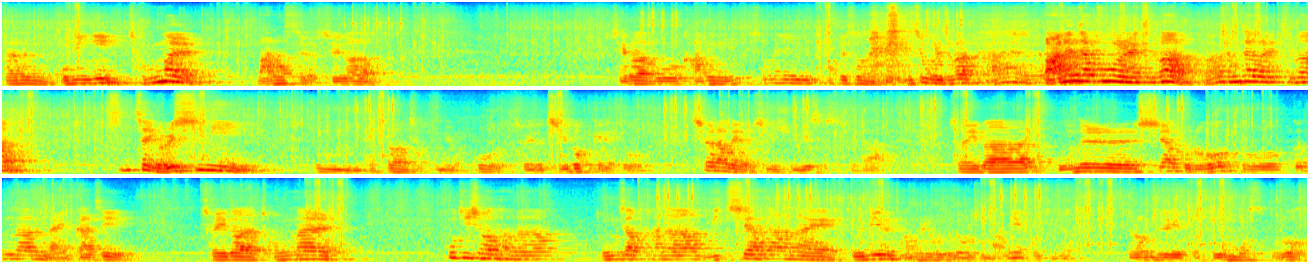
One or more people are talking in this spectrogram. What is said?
라는 고민이 정말 많았어요. 제가 제가 뭐 감히 선배님 앞에서 좀 그러지만 많은 작품을 했지만 창작을 했지만 진짜 열심히 좀 했던 작품이었고 저희도 즐겁게 또 치열하게 열심히 준비했었습니다. 저희가 오늘 시작으로 또 끝나는 날까지 저희가 정말 포지션 하나, 동작 하나, 위치 하나 하나에 의미를 담으려고 노력을 좀 많이 했거든요. 여러분들에게 더 좋은 모습으로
